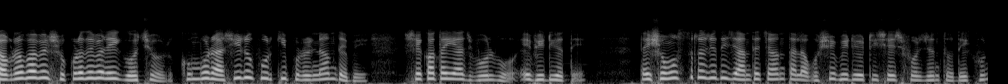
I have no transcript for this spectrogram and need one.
লগ্নভাবে শুক্রদেবের এই গোচর কুম্ভ রাশির উপর কি পরিণাম দেবে, সে কথাই আজ বলব এই ভিডিওতে। তাই সমস্তটা যদি জানতে চান, তাহলে অবশ্যই ভিডিওটি শেষ পর্যন্ত দেখুন।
